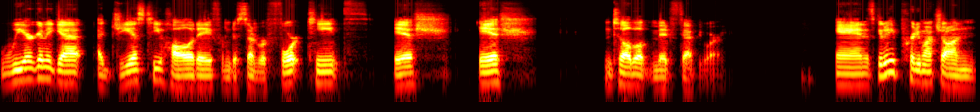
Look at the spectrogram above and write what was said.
we are going to get a GST holiday from December 14th ish, ish, until about mid February. And it's going to be pretty much on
